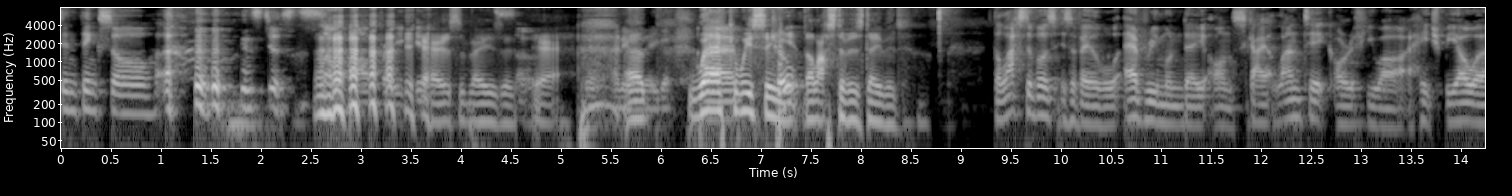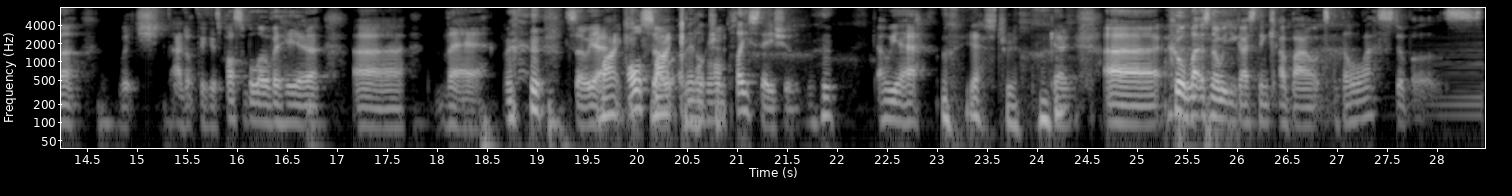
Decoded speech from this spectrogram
"Didn't think so." it's just so heartbreaking. yeah, it's amazing. So- yeah. Yeah, anyway, Um, go. Where Um, can we see cool. The Last of Us, David? The Last of Us is available every Monday on Sky Atlantic, or if you are a HBOer, which I don't think is possible over here, uh, there. so yeah, Mike- also Mike available on. PlayStation. Oh yeah, yes, true. okay, uh, cool. Let us know what you guys think about The Last of Us.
